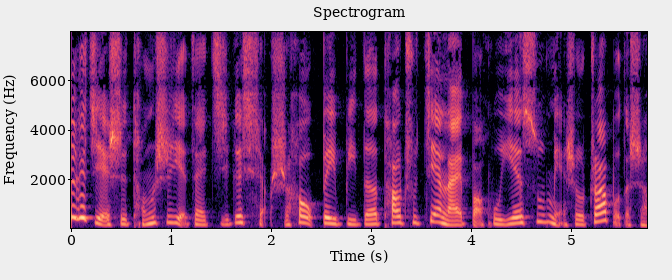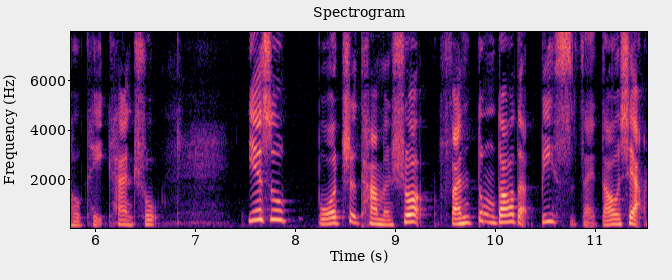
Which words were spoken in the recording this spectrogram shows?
这个解释同时也在几个小时后被彼得掏出剑来保护耶稣免受抓捕的时候可以看出，耶稣驳斥他们说：“凡动刀的，必死在刀下。”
